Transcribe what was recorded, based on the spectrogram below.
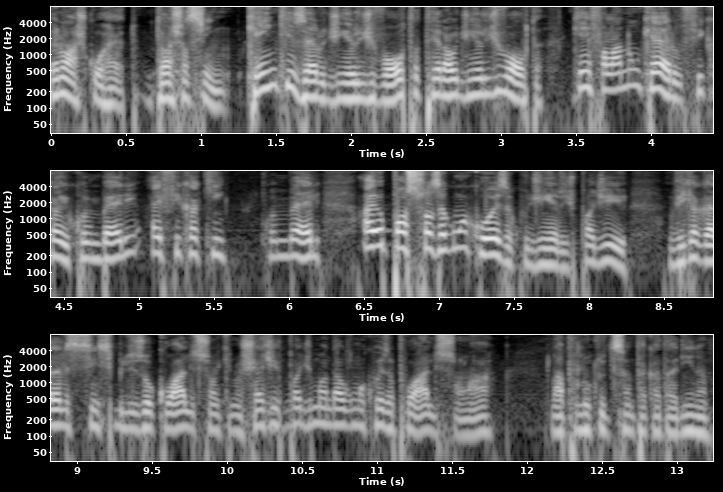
Eu não acho correto. Então, acho assim, quem quiser o dinheiro de volta, terá o dinheiro de volta. Quem falar, não quero, fica aí com o MBL, aí fica aqui com o MBL. Aí eu posso fazer alguma coisa com o dinheiro. A gente pode, vi que a galera se sensibilizou com o Alisson aqui no chat, a gente pode mandar alguma coisa pro Alisson lá, lá pro núcleo de Santa Catarina.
